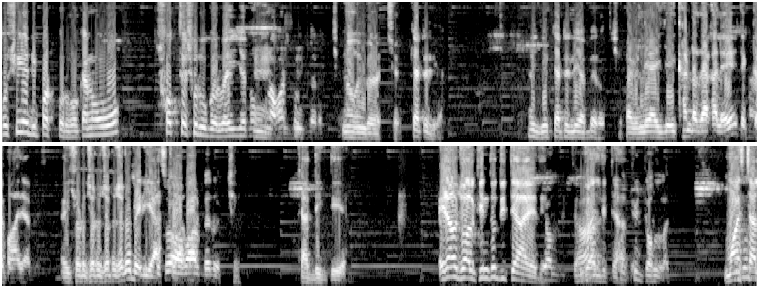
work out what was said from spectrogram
বসিয়ে রিপোর্ট করব। কেন ও সরতে শুরু করবে এই যে নতুন আবার শুরু বেরোচ্ছে নতুন বেরোচ্ছে ক্যাটেলিয়া এই যে ক্যাটেলিয়া বেরোচ্ছে। তাহলে এই যে এইখানটা দেখালে দেখতে পাওয়া যাবে। এই ছোট ছোট ছোট ছোট বেরিয়ে আসছে। আবার বেরোচ্ছে। চারদিক দিয়ে। এটাও জল কিন্তু দিতে হয় এদের। জল দিতে জল দিতে হবে। জল লাগে। ময়েশ্চার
